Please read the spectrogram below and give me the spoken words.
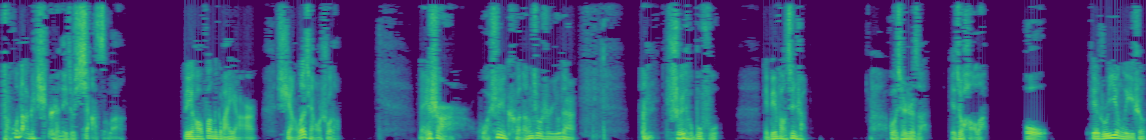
多大个事儿啊？那就吓死了。李浩翻了个白眼儿，想了想，说道：“没事儿，我这可能就是有点水土不服，你别放心上，过些日子也就好了。”哦，铁柱应了一声，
